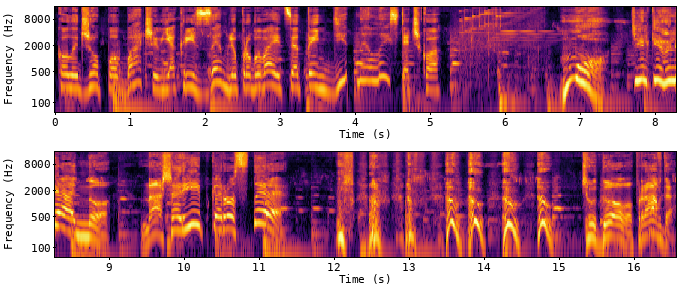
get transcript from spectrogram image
коли Джо побачив, як крізь землю пробивається тендітне листячко. Мо, тільки глянь но, наша рібка росте. Чудово, правда?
